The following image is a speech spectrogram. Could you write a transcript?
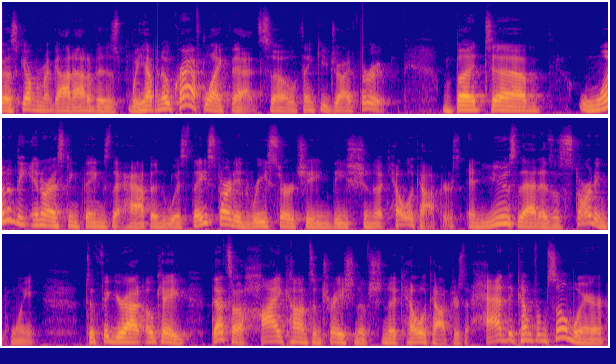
US government got out of it is we have no craft like that, so thank you, drive through. But um, one of the interesting things that happened was they started researching these Chinook helicopters and used that as a starting point to figure out okay, that's a high concentration of Chinook helicopters that had to come from somewhere.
